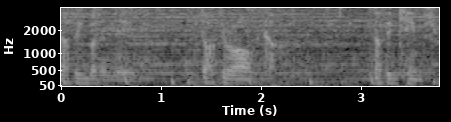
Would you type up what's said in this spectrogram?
Nothing but a name. Dr. Allcome. Nothing came through.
